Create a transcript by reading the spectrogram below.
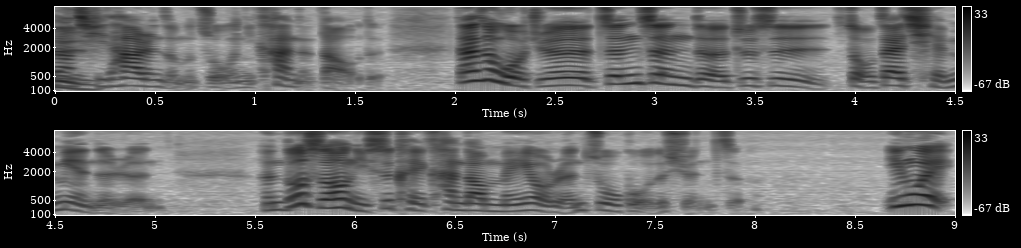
让其他人怎么做，你看得到的。但是我觉得真正的就是走在前面的人，很多时候你是可以看到没有人做过的选择，因为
